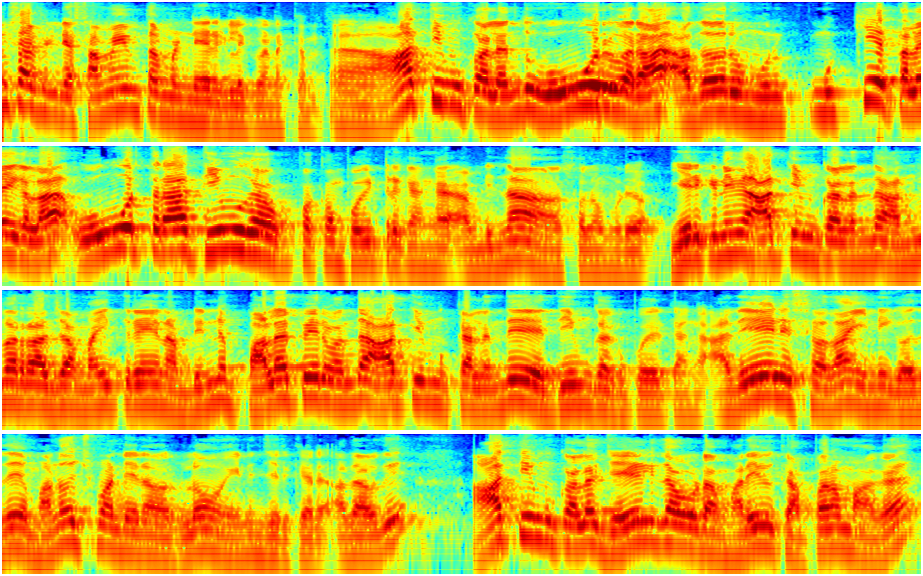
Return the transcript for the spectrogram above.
Times of India சமயம் தமிழ் நேர்களுக்கு வணக்கம். அதிமுகலேருந்து ஒவ்வொருவராக அதாவது முக்கிய தலைகளாக ஒவ்வொருத்தராக திமுக பக்கம் போயிட்டு இருக்காங்க அப்படின்னு தான் சொல்ல முடியும். ஏற்கனவே அதிமுகலேருந்து அன்வர் ராஜா மைத்ரேன் அப்படின்னு பல பேர் வந்து அதிமுகலேருந்து திமுகவுக்கு போயிருக்காங்க. அதே லிஸ்ட்டில் தான் இன்னைக்கு வந்து மனோஜ் பாண்டியன் அவர்களும் இணைஞ்சிருக்காரு. அதாவது அதிமுகவில் ஜெயலலிதாவோட மறைவுக்கு அப்புறமாக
